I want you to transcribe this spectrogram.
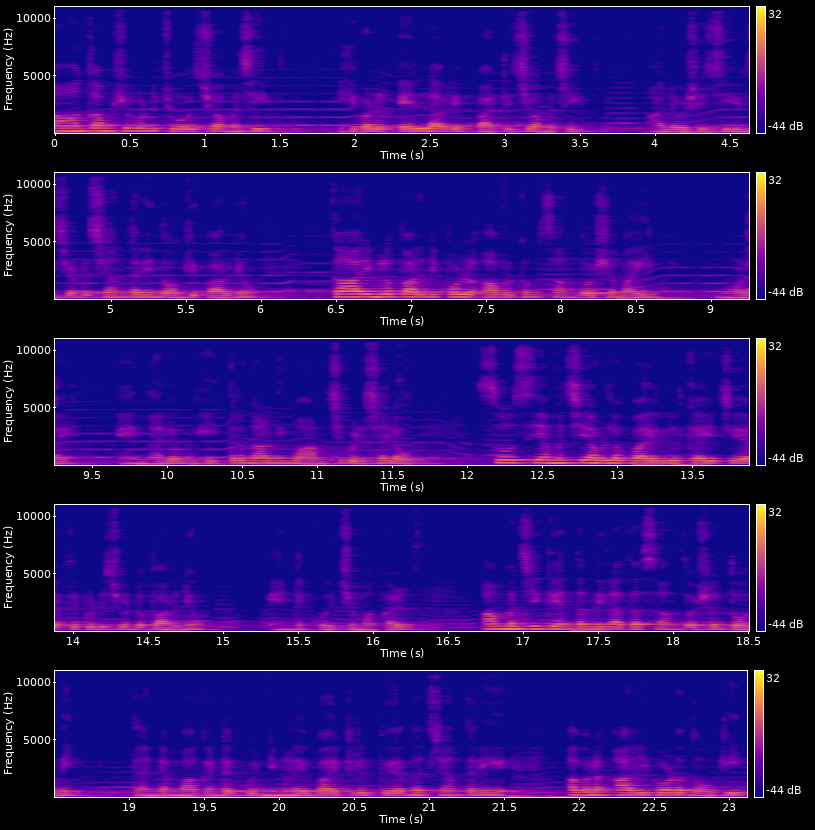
ആകാംക്ഷ കൊണ്ട് ചോദിച്ചു അമ്മച്ചി. ഇവൾ എല്ലാവരെയും പറ്റിച്ചു അമ്മച്ചി. അലോഷി ചിരിച്ചുകൊണ്ട് ചന്ദനെ നോക്കി പറഞ്ഞു. കാര്യങ്ങൾ പറഞ്ഞപ്പോൾ അവർക്കും സന്തോഷമായി. മോളെ എന്നാലും ഇത്ര നാൾ നീ മറിച്ചു പിടിച്ചല്ലോ. സൂസി അമ്മച്ചി അവളുടെ വയറിൽ കൈ ചേർത്ത് പിടിച്ചുകൊണ്ട് പറഞ്ഞു എന്റെ കൊച്ചുമക്കൾ അമ്മച്ചിക്ക് എന്തെന്നില്ലാത്ത സന്തോഷം തോന്നി. തന്റെ മകന്റെ കുഞ്ഞുങ്ങളെ വയറ്റിൽ പേർന്ന ചന്ദനയെ അവർ അലിവോടെ നോക്കി.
